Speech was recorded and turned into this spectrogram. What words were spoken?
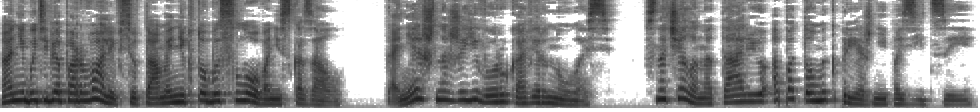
Они бы тебя порвали всю там, и никто бы слова не сказал». Конечно же, его рука вернулась. Сначала на талию, а потом и к прежней позиции.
